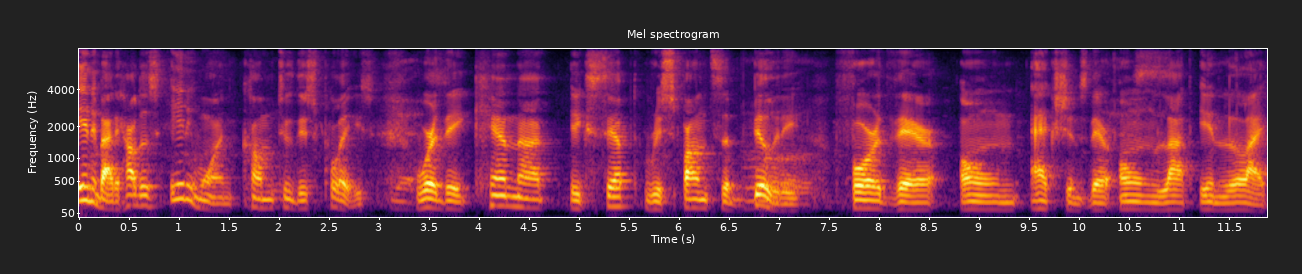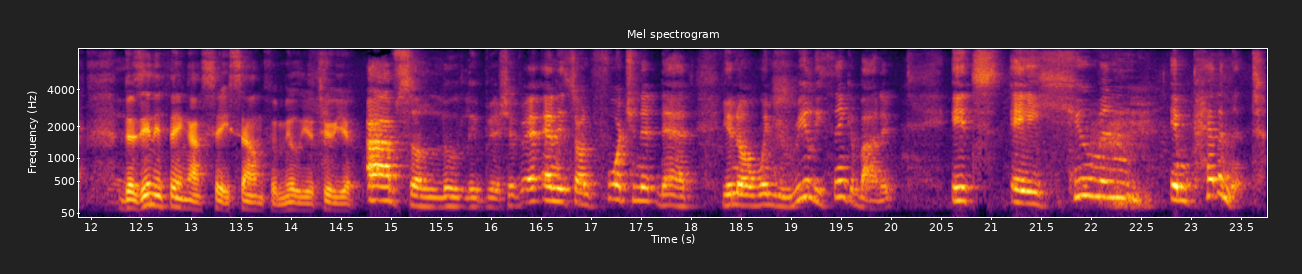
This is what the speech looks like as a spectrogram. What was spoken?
anybody, how does anyone come to this place Yes. where they cannot accept responsibility for their own actions, their own lot in life? Does anything I say sound familiar to you? Absolutely, Bishop. And it's unfortunate that, you know, when you really think about it, it's a human impediment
